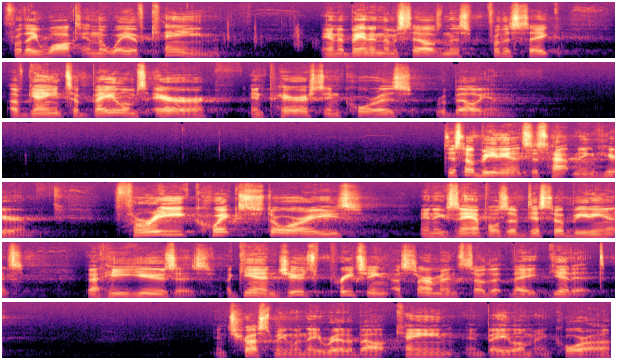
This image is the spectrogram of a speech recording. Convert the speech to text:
for they walked in the way of Cain and abandoned themselves this, for the sake of gain to Balaam's error and perished in Korah's rebellion. Disobedience is happening here. Three quick stories and examples of disobedience that he uses. Again, Jude's preaching a sermon so that they get it. And trust me, when they read about Cain and Balaam and Korah,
